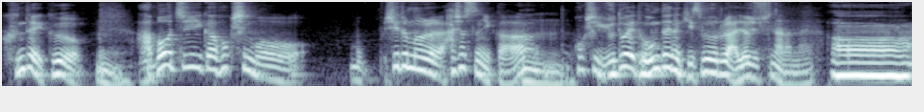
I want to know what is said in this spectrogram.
근데 그 음. 아버지가 혹시 뭐, 뭐 씨름을 하셨으니까 음. 혹시 유도에 도움되는 기술을 알려주시진 않았나요? 어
